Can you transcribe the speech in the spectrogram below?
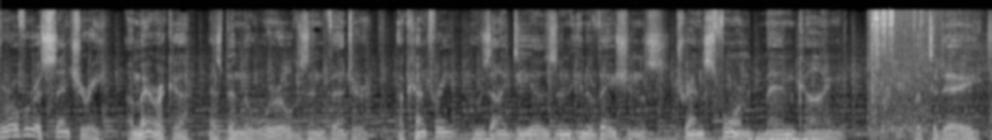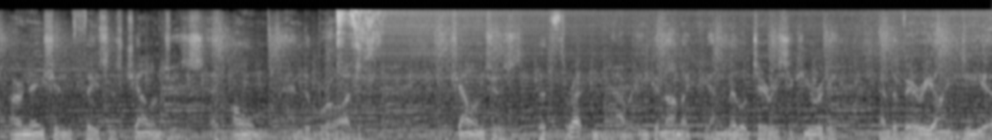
For over a century, America has been the world's inventor, a country whose ideas and innovations transformed mankind. But today, our nation faces challenges at home and abroad. Challenges that threaten our economic and military security and the very idea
